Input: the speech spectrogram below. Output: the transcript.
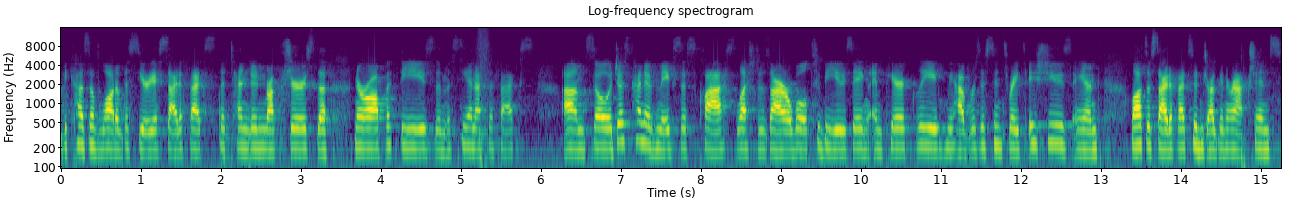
because of a lot of the serious side effects, the tendon ruptures, the neuropathies, and the CNS effects. Um, so it just kind of makes this class less desirable to be using empirically. We have resistance rates issues and lots of side effects and drug interactions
